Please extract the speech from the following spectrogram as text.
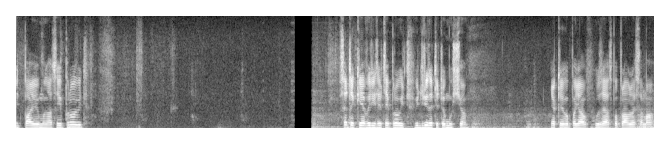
Відпаюємо на цей провід. Все-таки я вирішив цей провід відрізати, тому що, як я його паяв, вже поправила сама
